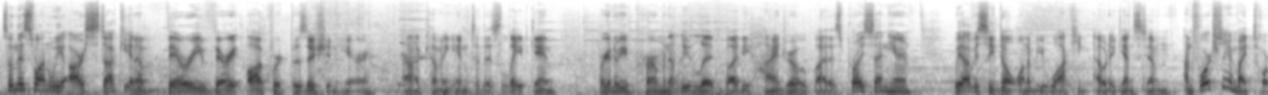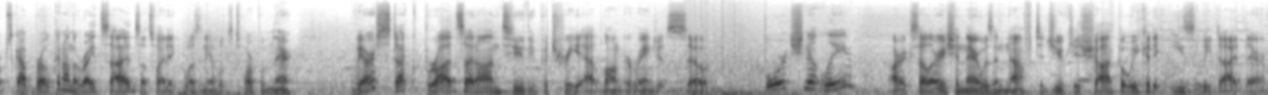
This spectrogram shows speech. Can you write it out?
So in this one, we are stuck in a very, very awkward position here uh, coming into this late game. We're going to be permanently lit by the Hydro by this Preußen here. We obviously don't want to be walking out against him. Unfortunately, my torps got broken on the right side, so that's why I wasn't able to torp him there. We are stuck broadside onto the Patrie at longer ranges, so fortunately, our acceleration there was enough to juke his shot, but we could have easily died there.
